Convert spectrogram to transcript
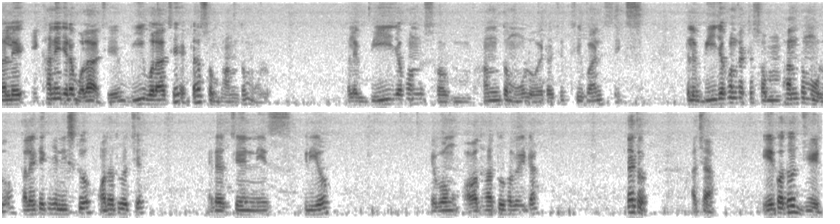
তাহলে এখানে যেটা বলা আছে বি বলা আছে একটা সম্ভ্রান্ত মৌল তাহলে বি যখন সম্ভ্রান্ত মৌল এটা হচ্ছে থ্রি পয়েন্ট সিক্স তাহলে বি যখন একটা সম্ভ্রান্ত মৌল তাহলে এটা কি নিষ্ক্রিয় অধাতু হচ্ছে? এটা হচ্ছে নিষ্ক্রিয় এবং অধাতু হবে এটা। তাই তো? আচ্ছা এর কত? জেড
